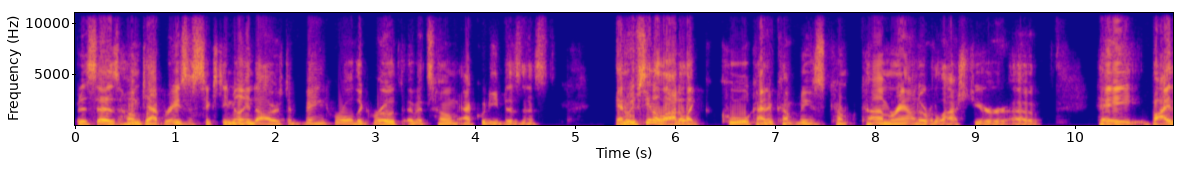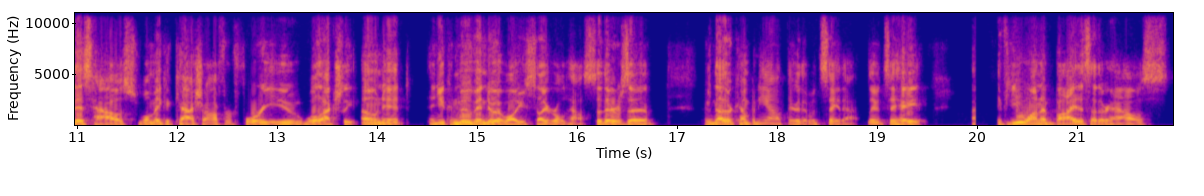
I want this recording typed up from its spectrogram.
but it says HomeTap raises $60 million to bankroll the growth of its home equity business. And we've seen a lot of like cool kind of companies come, come around over the last year of, hey, buy this house, we'll make a cash offer for you, we'll actually own it, and you can move into it while you sell your old house. So there's a there's another company out there that would say that. They would say, hey, if you want to buy this other house,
